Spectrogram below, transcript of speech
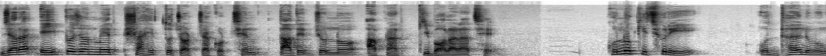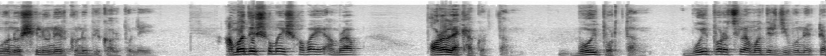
যারা এই প্রজন্মের সাহিত্য চর্চা করছেন তাদের জন্য আপনার কি বলার আছে? কোনো কিছুরই অধ্যয়ন এবং অনুশীলনের কোনো বিকল্প নেই। আমাদের সময় সবাই আমরা পড়ালেখা করতাম বই পড়তাম বই পড়া ছিল আমাদের জীবনে একটা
